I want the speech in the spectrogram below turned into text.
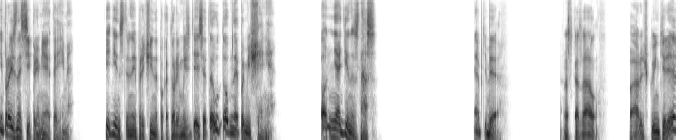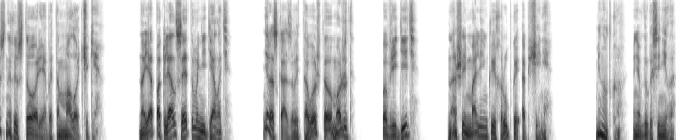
«Не произноси при мне это имя. Единственная причина, по которой мы здесь, — это удобное помещение. Он не один из нас. Я б тебе рассказал парочку интересных историй об этом молодчике. Но я поклялся этого не делать, не рассказывать того, что может повредить нашей маленькой хрупкой общине. Минутку, меня вдруг осенило.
